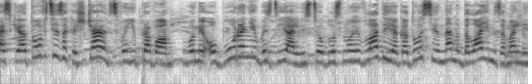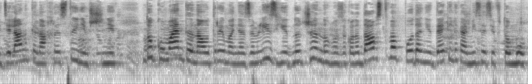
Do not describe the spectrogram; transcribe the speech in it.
Черкаські атовці захищають свої права. Вони обурені бездіяльністю обласної влади, яка досі не надала їм земельні ділянки на Христинівщині. Документи на отримання землі згідно чинного законодавства подані декілька місяців тому,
